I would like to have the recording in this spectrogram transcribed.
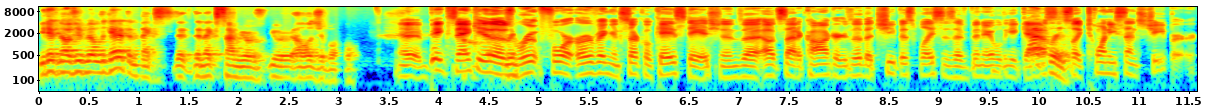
you didn't know if you'd be able to get it the next the, the next time you were you were eligible." Uh, big thank you to those Route 4 Irving and Circle K stations uh, outside of Concord. They're the cheapest places I've been able to get gas. Exactly. It's like 20 cents cheaper.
